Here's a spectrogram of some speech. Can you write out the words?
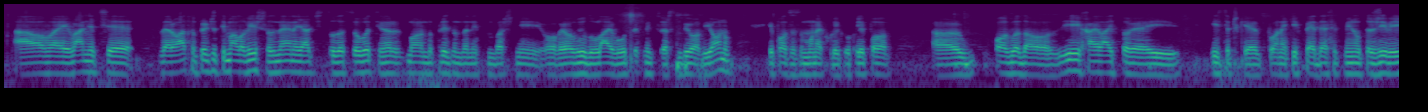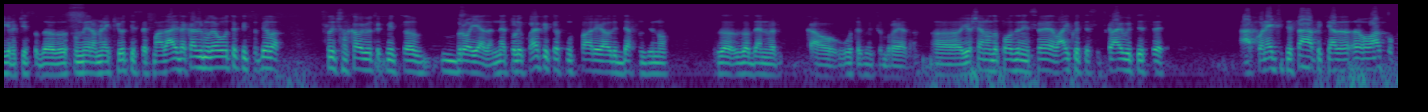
A ovaj, Vanja će verovatno pričati malo više od mene, ja ću tu da se ubacim jer moram da priznam da nisam baš ni ovaj, odgledu live utakmicu jer sam bio u avionu i posle sam u nekoliko klipova uh, odgledao i highlightove i istečke po nekih 5-10 minuta žive igre čisto da, da sumiram neki utisak, mada ajde da kažemo da je ova utakmica bila slična kao i utakmica broj 1, ne toliko efikasno stvari, ali defensivno za, za Denver kao utakmica broj 1. Uh, još jednom da pozdravim sve, lajkujte, subscribeujte se. Ako nećete sad, kada ovako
